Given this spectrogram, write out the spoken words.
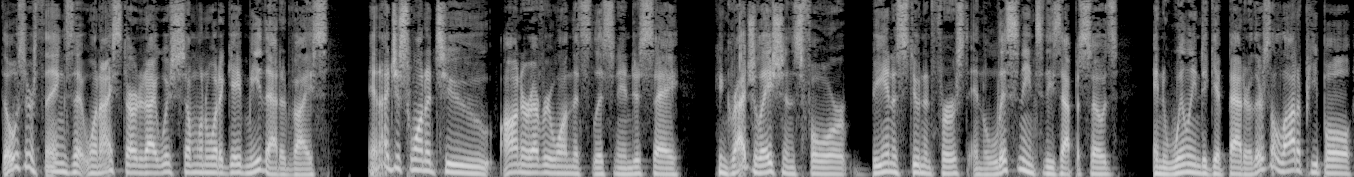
Those are things that when I started, I wish someone would have gave me that advice. And I just wanted to honor everyone that's listening and just say congratulations for being a student first and listening to these episodes and willing to get better. There's a lot of people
